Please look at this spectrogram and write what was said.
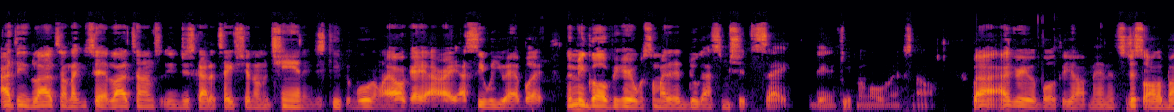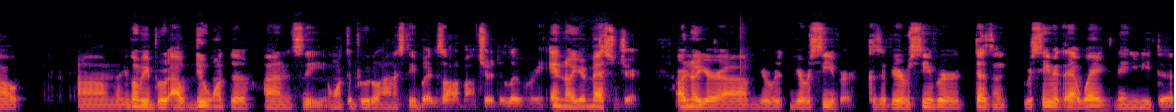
I I think a lot of times, like you said, a lot of times you just got to take shit on the chin and just keep it moving. Like, okay, all right, I see where you at, but let me go over here with somebody that do got some shit to say. then keep it moving. So, but I, I agree with both of y'all, man. It's just all about um, if you're gonna be brutal. I do want the honesty, I want the brutal honesty, but it's all about your delivery and know your messenger or know your um your your receiver. Because if your receiver doesn't receive it that way, then you need to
